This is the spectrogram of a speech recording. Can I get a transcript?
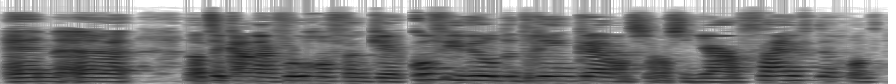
En eh, dat ik aan haar vroeg of we een keer koffie wilde drinken. Want ze was een jaar of 50. Want ik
